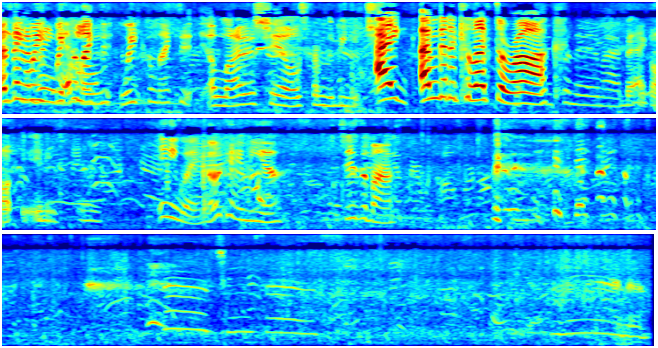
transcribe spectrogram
I think we, we it home. collected we collected a lot of shells from the beach. I I'm gonna collect the rock. Put it in my bag. Oh, any, any- Anyway, okay, Mia. She's the boss. oh, Jesus. Man.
